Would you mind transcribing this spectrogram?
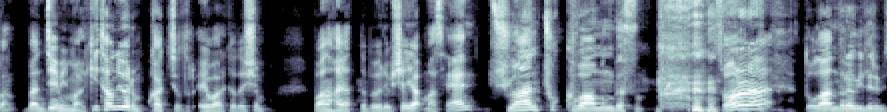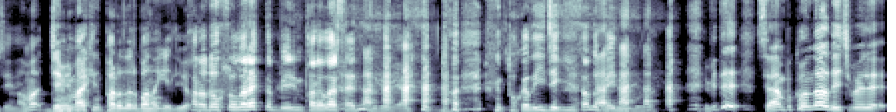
lan ben Cemil Marki'yi tanıyorum kaç yıldır ev arkadaşım. Bana hayatta böyle bir şey yapmaz. Sen şu an çok kıvamındasın. Sonra Dolandırabilirim seni. ama Cemil Marki'nin paraları bana geliyor. Paradoks olarak da benim paralar sende duruyor yani. Tokadı yiyecek insan da benim burada. bir de sen bu konularda hiç böyle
